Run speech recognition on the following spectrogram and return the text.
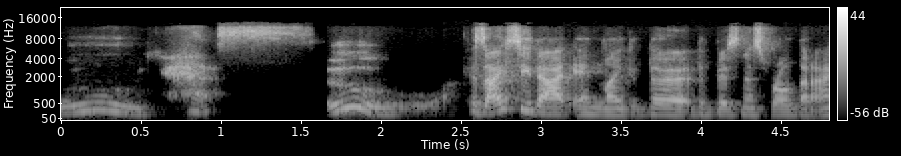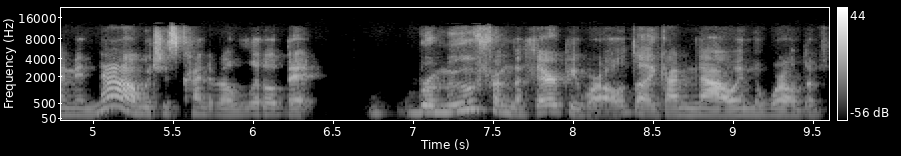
Ooh yes. Ooh. Because i see that in like the the business world that i'm in now which is kind of a little bit removed from the therapy world. Like I'm now in the world of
